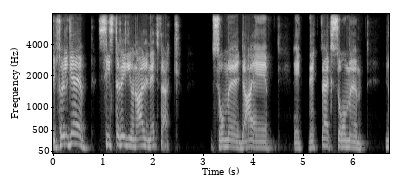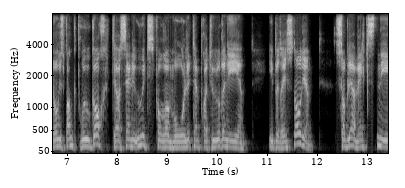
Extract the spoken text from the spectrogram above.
Ifølge siste regionale nettverk som eh, da er et nettverk som eh, Norges Bank bruker til å sende ut for å måle temperaturen i, i Bedrifts-Norge, så blir veksten i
